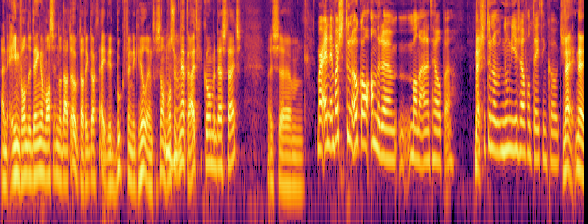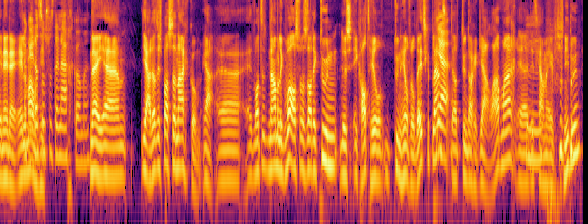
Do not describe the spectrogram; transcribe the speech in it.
En een van de dingen was inderdaad ook dat ik dacht... hey, dit boek vind ik heel interessant. Was ook net uitgekomen destijds. Dus ehm, Maar en, en was je toen ook al andere mannen aan het helpen? Nee. Was je toen, noemde je jezelf al datingcoach? nee, nee, nee, nee helemaal dat niet. was pas daarna gekomen. Nee, ehm, ja, dat is pas daarna gekomen. Ja, eh, wat het namelijk was, was dat ik toen... Dus ik had heel, toen heel veel dates gepland. Ja. Dat, toen dacht ik, ja, laat maar. eh, Dit Mm. gaan we eventjes niet doen.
